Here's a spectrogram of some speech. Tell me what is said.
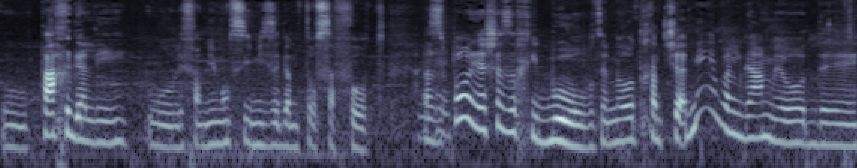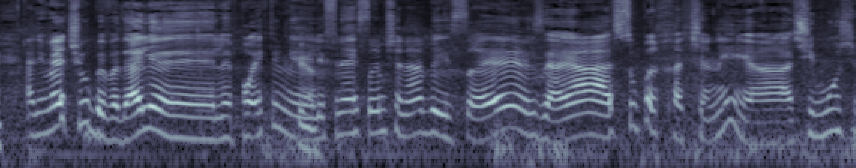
הוא פח גלי, הוא לפעמים עושים מזה גם תוספות. אז פה יש איזה חיבור, זה מאוד חדשני, אבל גם מאוד... אה, אני אומרת שוב, בוודאי לפרויקטים כן. לפני 20 שנה בישראל, זה היה סופר חדשני, השימוש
